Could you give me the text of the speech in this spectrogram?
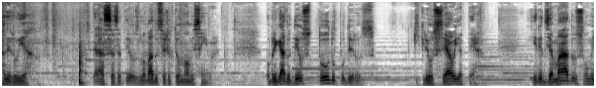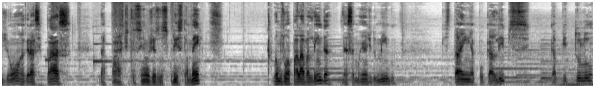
Aleluia. Graças a Deus. Louvado seja o teu nome, Senhor. Obrigado, Deus Todo-Poderoso, que criou o céu e a terra. Queridos e amados, homem de honra, graça e paz da parte do Senhor Jesus Cristo. Amém. Vamos uma palavra linda nessa manhã de domingo, que está em Apocalipse, capítulo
